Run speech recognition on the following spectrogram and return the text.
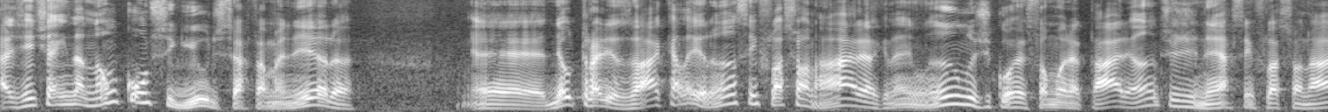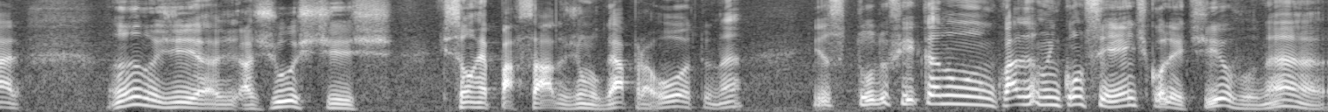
a gente ainda não conseguiu, de certa maneira, é, neutralizar aquela herança inflacionária, né? anos de correção monetária, antes de inércia inflacionária, anos de ajustes que são repassados de um lugar para outro, né? Isso tudo fica num, quase no inconsciente coletivo, né?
